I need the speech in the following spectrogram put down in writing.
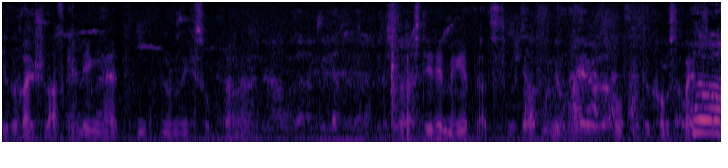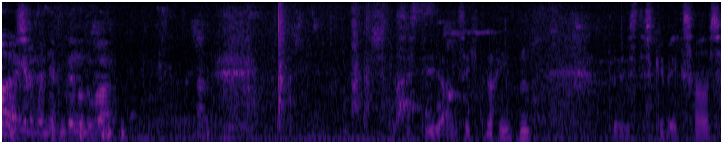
überall Schlafgelegenheiten. Nämlich super. Ne? Also du hast jede Menge Platz zum Schlafen. Ich hoffe, du kommst bald zu uns. Das ist die Ansicht nach hinten. Das ist das Gewächshaus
